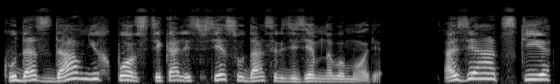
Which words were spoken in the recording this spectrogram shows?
куда с давних пор стекались все суда Средиземного моря. Азиатские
